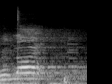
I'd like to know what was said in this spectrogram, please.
Good night.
